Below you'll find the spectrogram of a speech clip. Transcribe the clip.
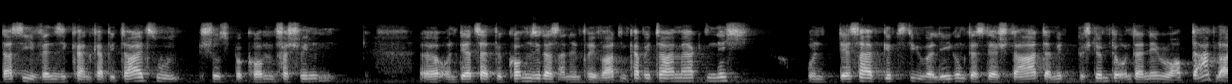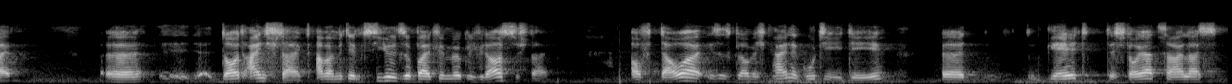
dass sie, wenn sie keinen Kapitalzuschuss bekommen, verschwinden. Äh, und derzeit bekommen sie das an den privaten Kapitalmärkten nicht. Und deshalb gibt es die Überlegung, dass der Staat, damit bestimmte Unternehmen überhaupt da bleiben, äh, dort einsteigt, aber mit dem Ziel, so bald wie möglich wieder auszusteigen. Auf Dauer ist es, glaube ich, keine gute Idee, äh, Geld des Steuerzahlers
